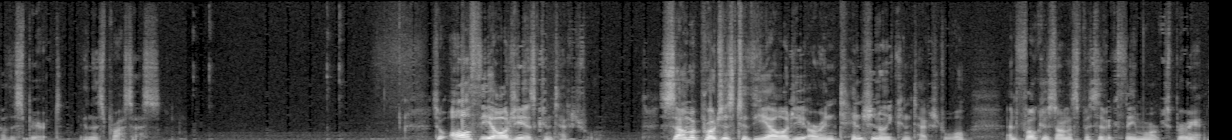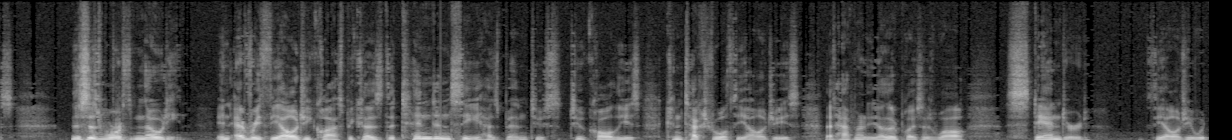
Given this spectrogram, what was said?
of the Spirit in this process. So all theology is contextual. Some approaches to theology are intentionally contextual and focused on a specific theme or experience. This is worth noting in every theology class because the tendency has been to to call these contextual theologies that happen in the other places well standard theology which,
